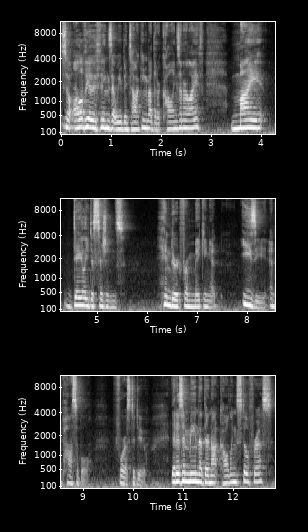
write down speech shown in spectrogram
so all of the other things that we've been talking about that are callings in our life, my daily decisions hindered from making it easy and possible for us to do. That doesn't mean that they're not callings still for us,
